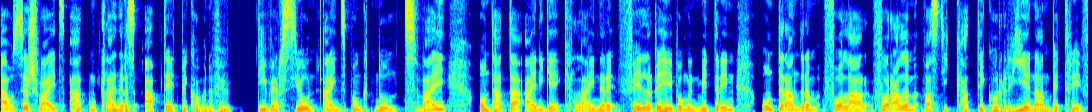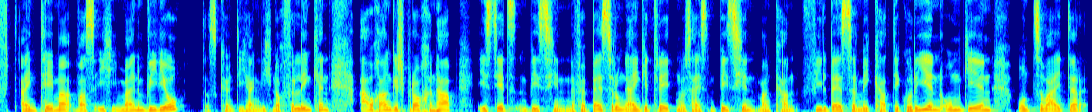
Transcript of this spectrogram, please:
aus der Schweiz, hat ein kleineres Update bekommen die Version 1.02 und hat da einige kleinere Fehlerbehebungen mit drin, unter anderem vor, allem was die Kategorien anbetrifft. Ein Thema, was ich in meinem Video das könnte ich eigentlich noch verlinken, auch angesprochen habe, ist jetzt ein bisschen eine Verbesserung eingetreten. Was heißt ein bisschen? Man kann viel besser mit Kategorien umgehen und so weiter.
